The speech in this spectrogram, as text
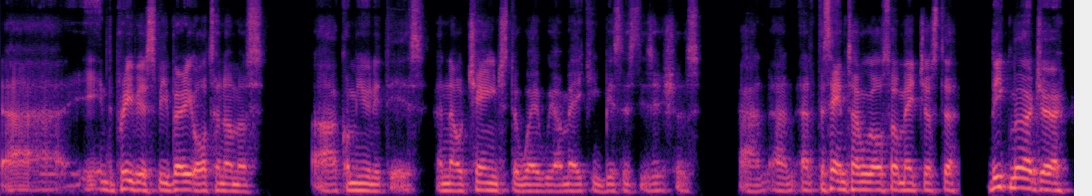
uh, in the previously very autonomous uh, communities, and now changed the way we are making business decisions. And and at the same time, we also made just a big merger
